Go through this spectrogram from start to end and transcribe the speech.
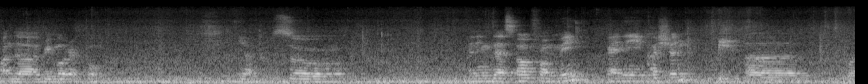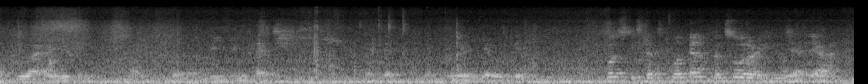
on the remote repo. Yeah. So I think that's all from me. Any question? Uh, what UI are you using? Like the review patch, like that, like blue and yellow thing. What's the, what kind of console are you using? Yeah, yeah.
